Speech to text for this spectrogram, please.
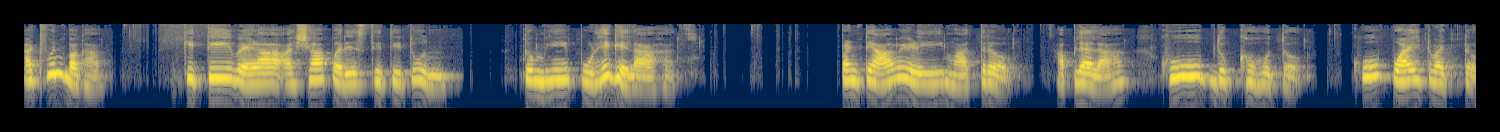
आठवून बघा किती वेळा अशा परिस्थितीतून तुम्ही पुढे गेला आहात. पण त्यावेळी मात्र आपल्याला खूप दुःख होतं खूप वाईट वाटतं.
